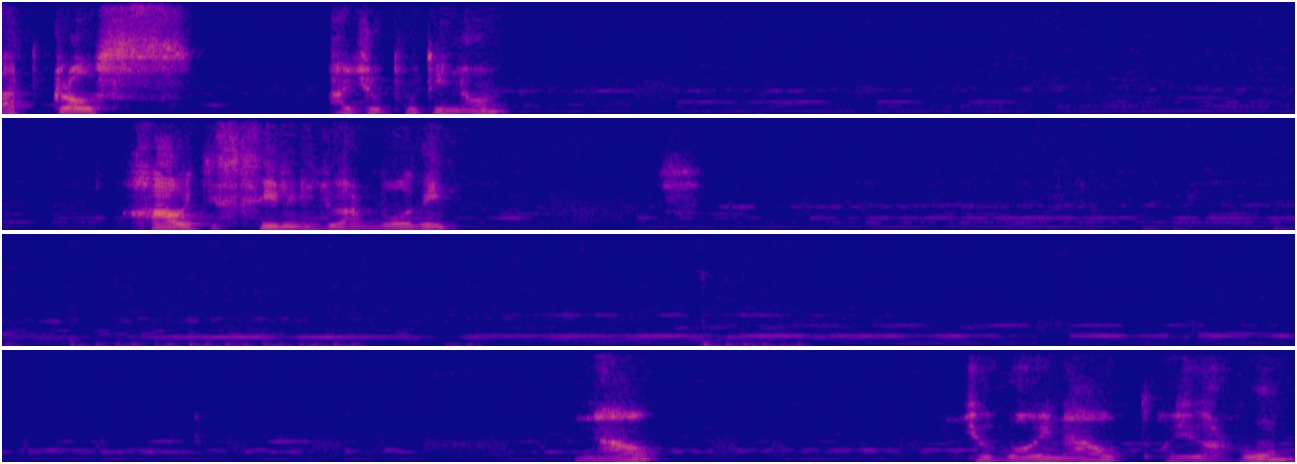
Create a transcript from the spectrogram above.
What clothes are you putting on? How it is feeling your body? Now, you're going out of your room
